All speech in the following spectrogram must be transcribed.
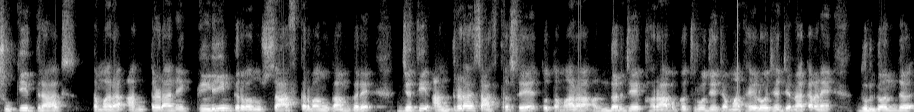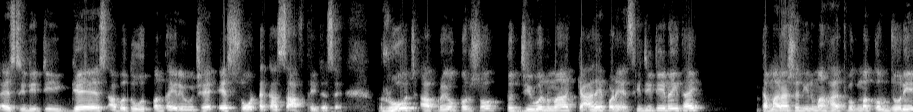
સૂકી દ્રાક્ષ તમારા આંતરડાને ક્લીન કરવાનું, સાફ કરવાનું કામ કરે. જેથી આંતરડા સાફ થશે તો તમારા અંદર જે ખરાબ કચરો જે જમા થયેલો છે, જેના કારણે દુર્ગંધ એસિડિટી ગેસ આ બધું ઉત્પન્ન થઈ રહ્યું છે, એ સો ટકા સાફ થઈ જશે. રોજ આ પ્રયોગ કરશો તો જીવનમાં ક્યારે પણ એસિડિટી નહીં થાય. તમારા શરીરમાં હાથ પગમાં કમજોરી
